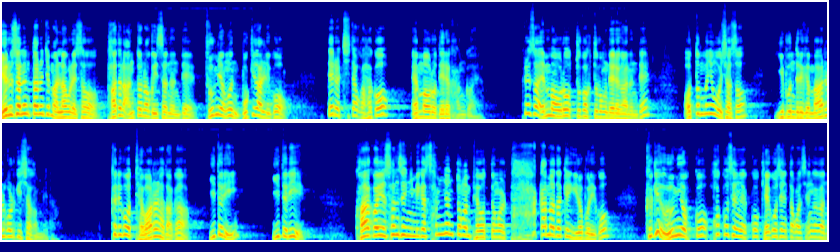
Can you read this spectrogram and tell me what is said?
예루살렘 떠나지 말라고 해서 다들 안 떠나고 있었는데 두 명은 못 기다리고 때려치자고 하고 엠마오로 내려간 거예요. 그래서 엠마오로 뚜벅뚜벅 내려가는데 어떤 분이 오셔서 이분들에게 말을 걸기 시작합니다. 그리고 대화를 하다가 이들이 이들이 과거에 선생님에게 3년 동안 배웠던 걸 다 까마득하게 잃어버리고 그게 의미 없고 헛고생했고 개고생했다고 생각한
